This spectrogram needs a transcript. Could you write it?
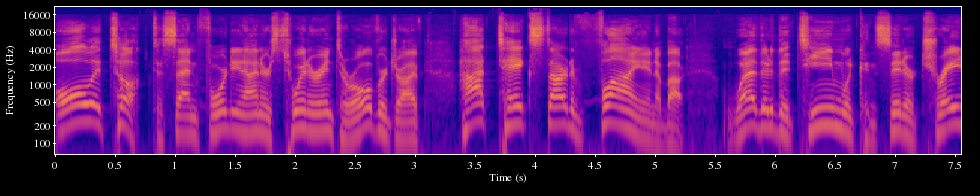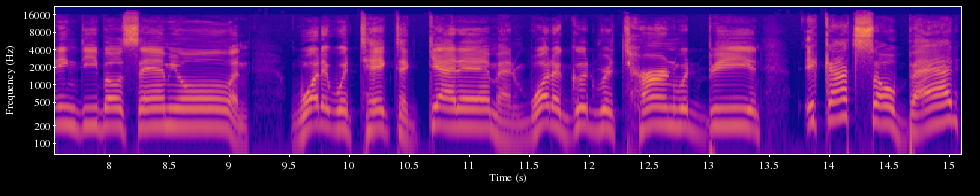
all it took to send 49ers Twitter into overdrive. Hot takes started flying about whether the team would consider trading Deebo Samuel and what it would take to get him and what a good return would be. And it got so bad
